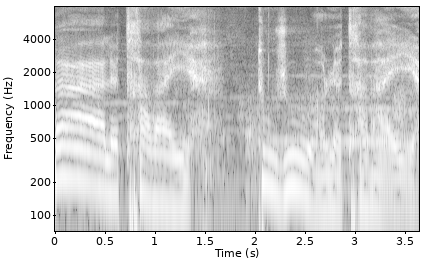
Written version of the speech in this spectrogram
Ah, le travail. Toujours le travail.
